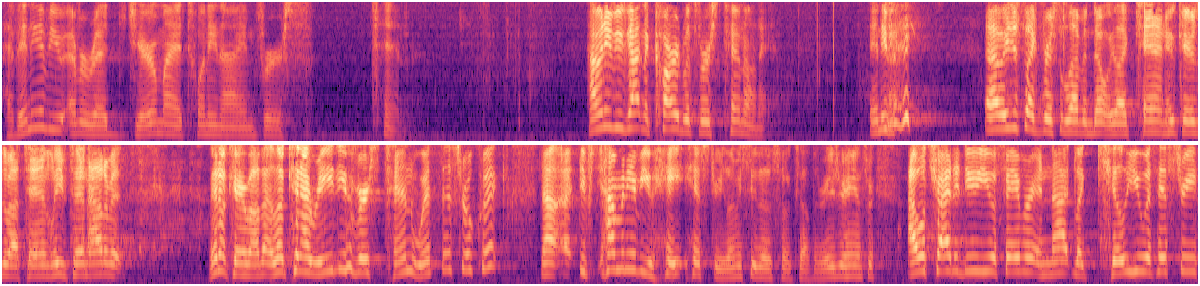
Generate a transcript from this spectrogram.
Have any of you ever read Jeremiah 29, verse 10? How many of you gotten a card with verse 10 on it? Anybody? Uh, we just like verse 11, don't we? Like 10. Who cares about 10? Leave 10 out of it. We don't care about that. Look, can I read you verse 10 with this real quick? Now, uh, if, how many of you hate history? Let me see those folks out there. Raise your hands. For, I will try to do you a favor and not like kill you with history.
